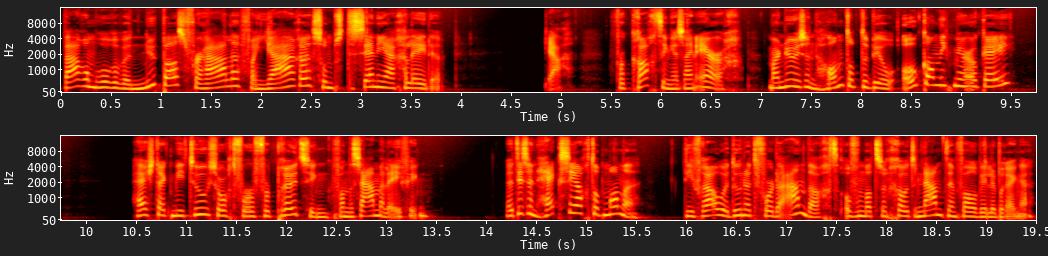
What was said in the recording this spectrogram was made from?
Waarom horen we nu pas verhalen van jaren, soms decennia geleden? Ja, verkrachtingen zijn erg, maar nu is een hand op de bil ook al niet meer oké? Hashtag MeToo zorgt voor verpreutsing van de samenleving. Het is een heksenjacht op mannen. Die vrouwen doen het voor de aandacht of omdat ze een grote naam ten val willen brengen.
